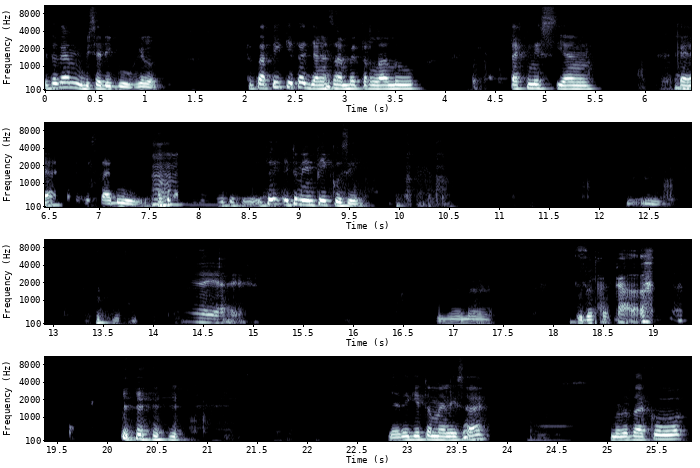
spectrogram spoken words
Itu kan bisa di Google. Tetapi kita jangan sampai terlalu teknis yang kayak Hmm, tadi. Hmm. itu. Itu itu mimpiku sih. Iya, iya, iya. Gimana? Udah. Akal. Jadi gitu Melisa. Menurut aku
